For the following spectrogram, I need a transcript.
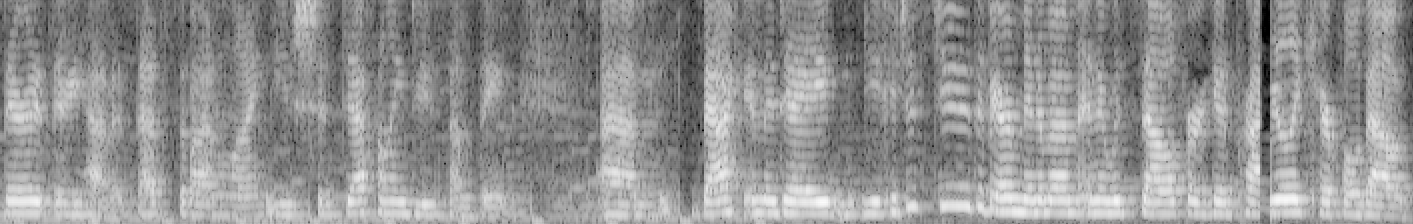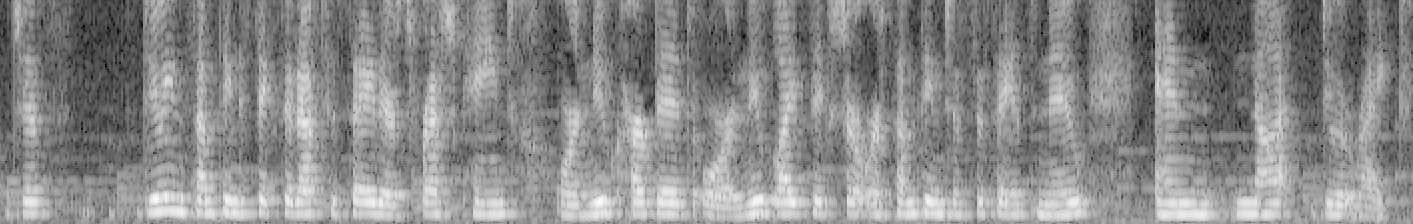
There, there you have it. That's the bottom line. You should definitely do something. Um, back in the day, you could just do the bare minimum and it would sell for a good price. Really careful about just doing something to fix it up to say there's fresh paint or new carpet or new light fixture or something just to say it's new and not do it right.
